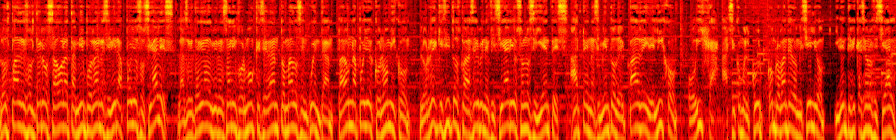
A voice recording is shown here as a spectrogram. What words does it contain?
Los padres solteros ahora también podrán recibir apoyos sociales. La Secretaría del Bienestar informó que serán tomados en cuenta para un apoyo económico. Los requisitos para ser beneficiarios son los siguientes. Acta de nacimiento del padre y del hijo o hija, así como el CURP, comprobante de domicilio, identificación oficial,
